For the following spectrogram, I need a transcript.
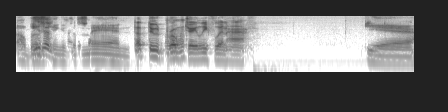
Oh, He's Brody a- King is the man. That dude broke Mhm. Jay Lethal in half. Yeah.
